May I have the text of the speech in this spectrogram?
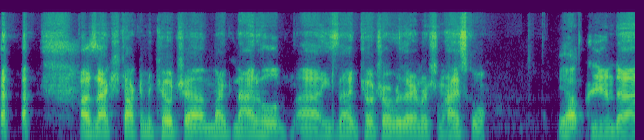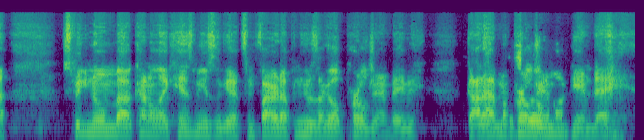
I was actually talking to Coach uh, Mike Neidhold. he's the head coach over there in Richmond High School. Yep. And speaking to him about kind of like his music gets him fired up, and he was like, "Oh, Pearl Jam, baby, got to have my Pearl so, Jam on game day."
